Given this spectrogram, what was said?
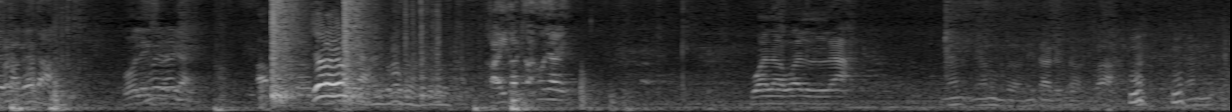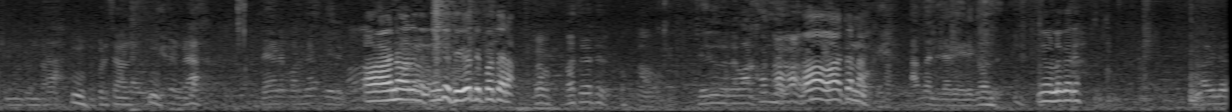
ഏതാ, ഏതാ? പോലീസ് വരിക. കൈ കെട്ടാൻ ഞാൻ വല വല്ല ഉന്തിരണ്ടാ. നേരെ പറഞ്ഞ വരും ആ എന്നാ പറയുന്നത് എനിക്ക് സിഗരറ്റ് ഇപ്പൊ തരാം ആ വാക്കണ്ണ അതല്ല എടുക്കുന്നത് നീ ഉള്ള കയറി അതിന്റെ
